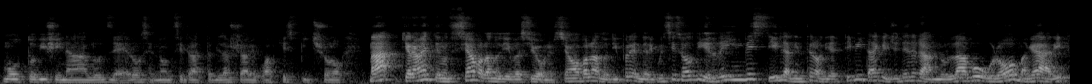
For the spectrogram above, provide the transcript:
molto vicina allo zero se non si tratta di lasciare qualche spicciolo ma chiaramente non stiamo parlando di evasione stiamo parlando di prendere questi soldi e reinvestirli all'interno di attività che genereranno lavoro magari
